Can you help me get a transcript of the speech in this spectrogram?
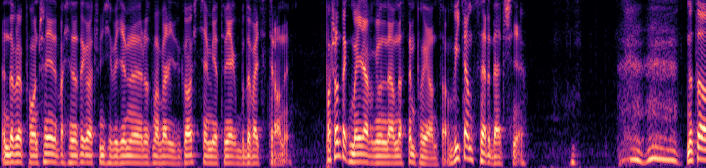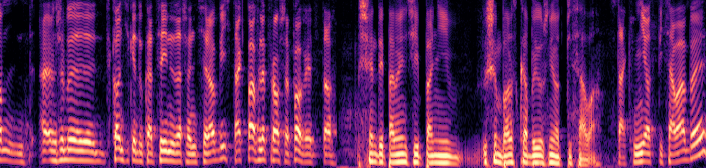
dobre połączenie właśnie do tego, o czym dzisiaj będziemy rozmawiali z gościem i o tym, jak budować strony. Początek maila wyglądał następująco. Witam serdecznie. No to, żeby kącik edukacyjny zacząć robić, tak? Pawle, proszę, powiedz to. Świętej pamięci pani Szymborska by już nie odpisała. Tak, nie odpisałaby.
